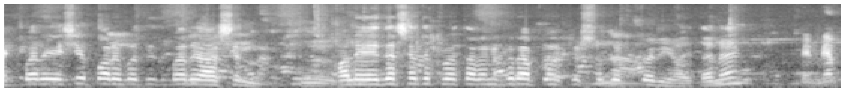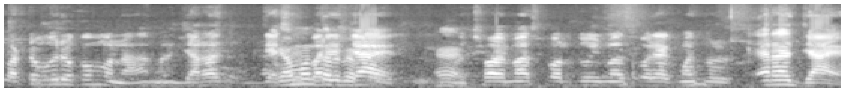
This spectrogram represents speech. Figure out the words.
একবারে এসে পরবর্তীবারে আসেন না। ফলে এদের সাথে প্রতারণা করে আপনার একটা সুযোগ তৈরি হয় তাই না? ব্যাপারটা ওই রকমও না। মানে যারা? যায় হ্যাঁ। ছয় মাস পর দুই মাস পর এক মাস পর এরা যায়।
